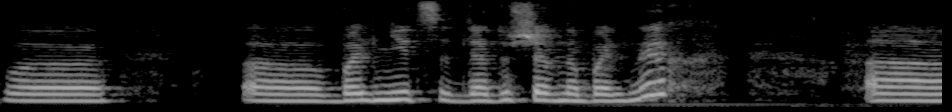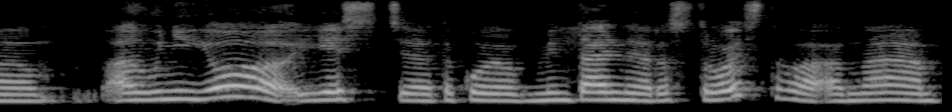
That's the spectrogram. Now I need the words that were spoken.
в э, больнице для душевнобольных. Э, а у нее есть э, такое ментальное расстройство. Она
